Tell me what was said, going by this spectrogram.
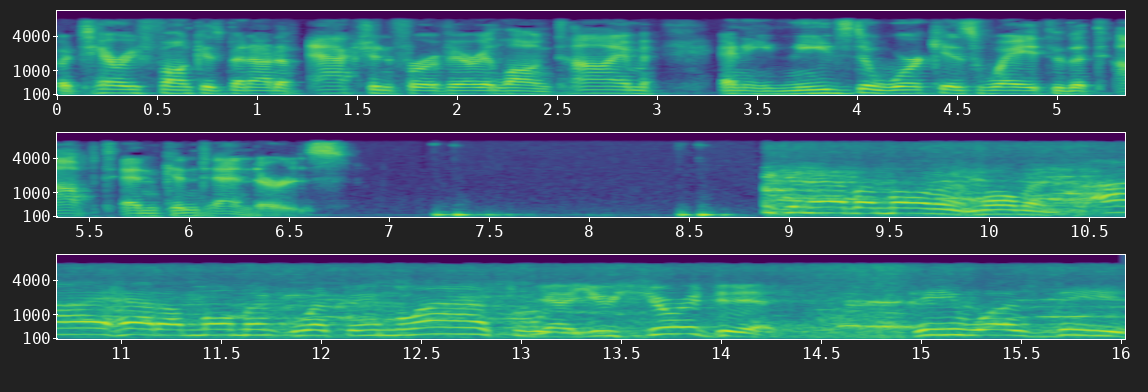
But Terry Funk has been out of action for a very long time, and he needs to work his way through the top ten contenders. You can have a moment. Moment. I had a moment with him last week. Yeah, you sure did. He was the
